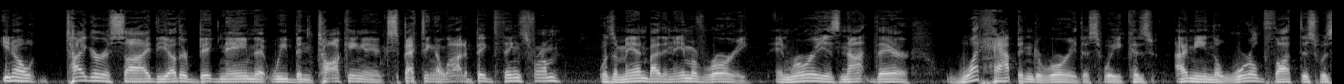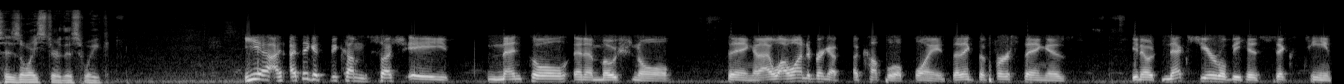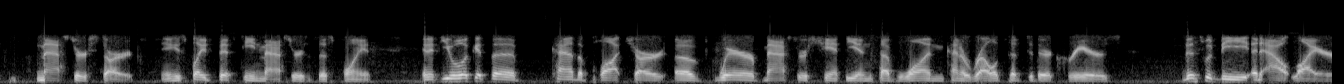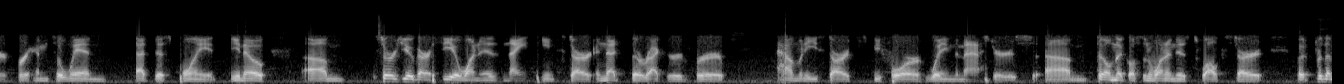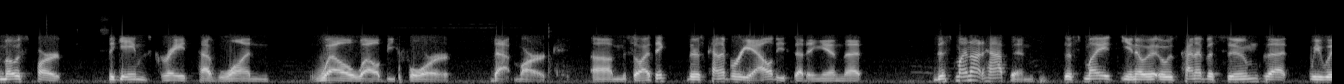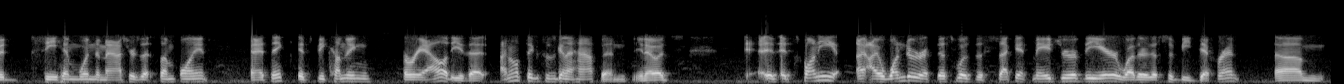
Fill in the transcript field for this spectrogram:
you know, Tiger aside, the other big name that we've been talking and expecting a lot of big things from was a man by the name of Rory and Rory is not there. What happened to Rory this week? Because, I mean, the world thought this was his oyster this week. Yeah, I, I think it's become such a mental and emotional thing. And I, I wanted to bring up a couple of points. I think the first thing is, you know, next year will be his 16th Master start. And he's played 15 Masters at this point. And if you look at the kind of the plot chart of where Masters champions have won kind of relative to their careers, this would be an outlier for him to win at this point. You know, um, Sergio Garcia won his 19th start, and that's the record for how many starts before winning the Masters. Um, Phil Mickelson won in his 12th start. But for the most part, the game's greats have won well, well before that mark. Um, so I think there's kind of a reality setting in that this might not happen. This might, you know, it was kind of assumed that we would see him win the Masters at some point, and I think it's becoming a reality that I don't think this is going to happen. You know, it's it, it's funny. I, I wonder if this was the second major of the year, whether this would be different. Um,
